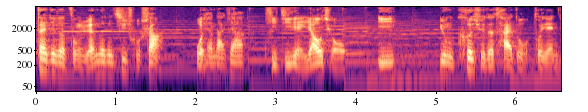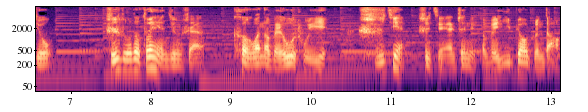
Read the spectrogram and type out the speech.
在这个总原则的基础上，我向大家提几点要求：一、用科学的态度做研究，执着的钻研精神，客观的唯物主义，实践是检验真理的唯一标准等，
